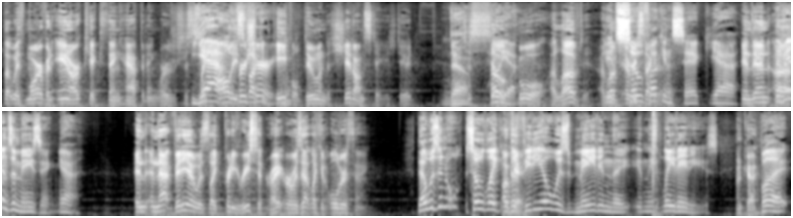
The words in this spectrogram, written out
but with more of an anarchic thing happening where it's just Yeah, like all these fucking sure. people doing the shit on stage dude yeah. just so yeah. cool i loved it i loved It's every so second of fucking it. sick. Yeah. and then The uh, band's amazing. Yeah. and and that video was like pretty recent right or was that like an older thing That was an old so like the video was made in the in the late 80s. okay but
